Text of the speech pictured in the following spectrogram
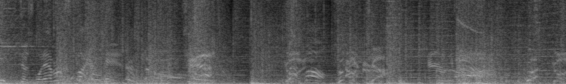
Now! Does whatever a spider can! Good! Ball! Counter! Air combo! Good!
